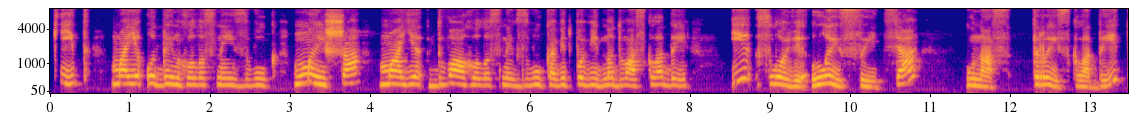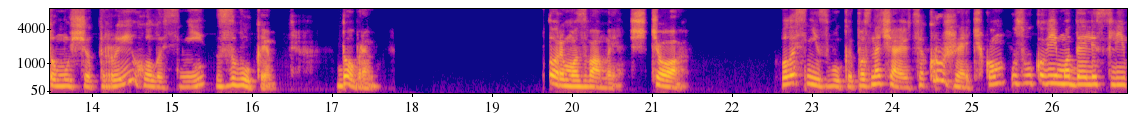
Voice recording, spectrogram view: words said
кіт має один голосний звук, миша має два голосних звука, відповідно, два склади. І слові лисиця у нас три склади, тому що три голосні звуки. Добре. Повторимо з вами, що голосні звуки позначаються кружечком у звуковій моделі слів.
